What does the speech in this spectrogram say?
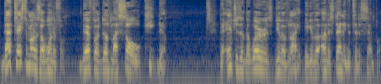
Thy testimonies are wonderful, therefore doth my soul keep them. The entrance of the words give of light, it giveth understanding unto the simple.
